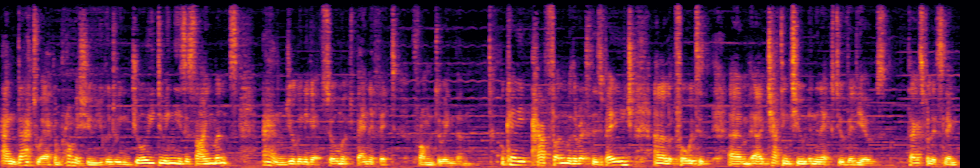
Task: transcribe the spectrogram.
And that way I can promise you you're going to enjoy doing these assignments and you're going to get so much benefit from doing them. Okay, have fun with the rest of this page, and I look forward to um, uh, chatting to you in the next two videos. Thanks for listening.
